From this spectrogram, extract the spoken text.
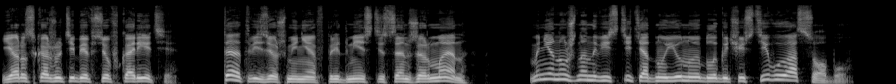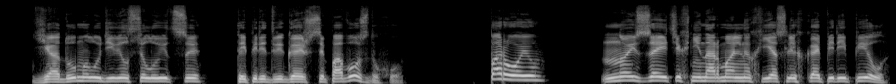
Я расскажу тебе все в карете. Ты отвезешь меня в предместье Сен-Жермен. Мне нужно навестить одну юную благочестивую особу». «Я думал», — удивился Луицы, — «ты передвигаешься по воздуху». «Порою. Но из-за этих ненормальных я слегка перепил,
